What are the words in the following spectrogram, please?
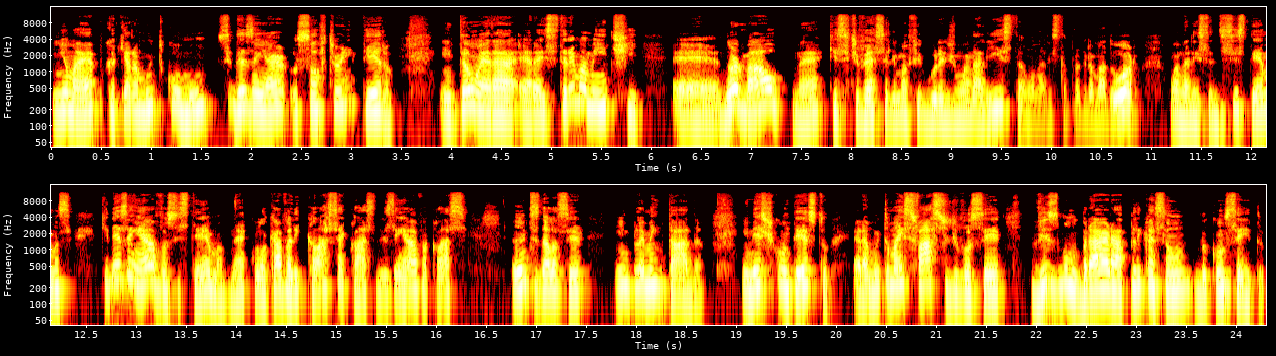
em uma época que era muito comum se desenhar o software inteiro. Então era, era extremamente é, normal né, que se tivesse ali uma figura de um analista, um analista programador, um analista de sistemas, que desenhava o sistema, né, colocava ali classe a classe, desenhava a classe antes dela ser implementada. E neste contexto, era muito mais fácil de você vislumbrar a aplicação do conceito.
